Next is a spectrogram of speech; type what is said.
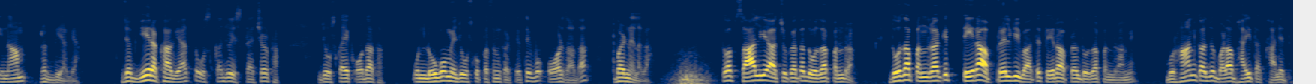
इनाम रख दिया गया। जब ये रखा गया तो उसका जो स्टैचर था, जो उसका एक अहदा था, उन लोगों में जो उसको पसंद करते थे, वो और ज़्यादा बढ़ने लगा। तो अब साल ये आ चुका था 2015 2015 के 13 अप्रैल की बात है 13 अप्रैल 2015 में। बुरहान का जो बड़ा भाई था खालिद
